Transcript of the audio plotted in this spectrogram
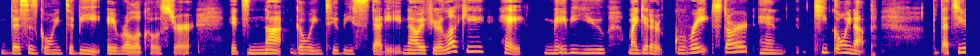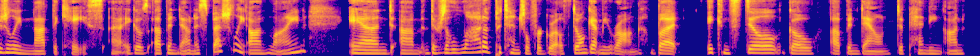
this is going to be a roller coaster. It's not going to be steady. Now, if you're lucky, hey, maybe you might get a great start and keep going up. But that's usually not the case. Uh, it goes up and down, especially online. And um, there's a lot of potential for growth. Don't get me wrong, but it can still go up and down depending on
